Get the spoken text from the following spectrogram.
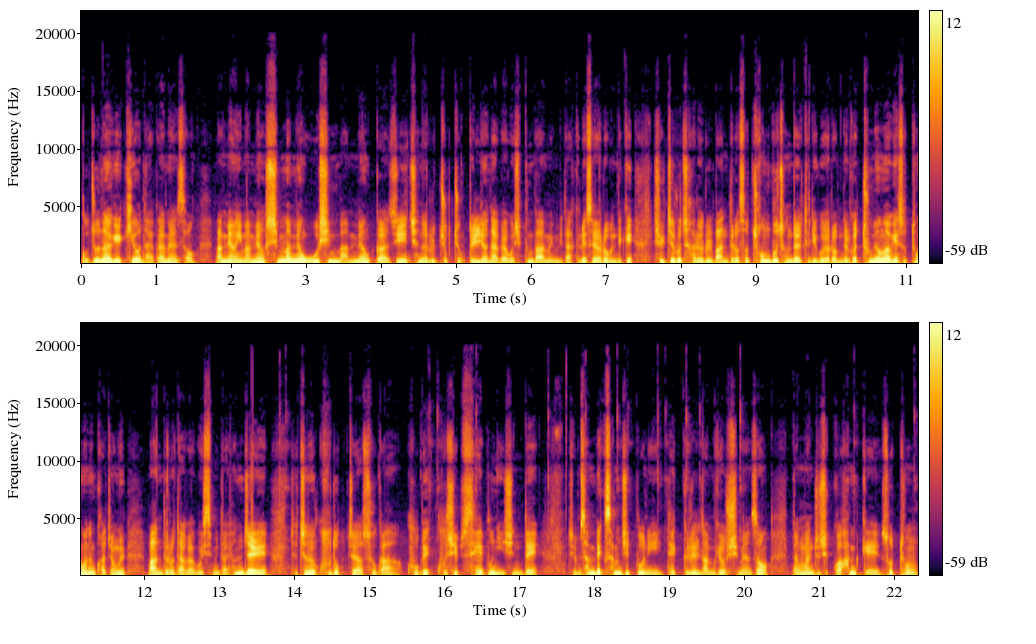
꾸준하게 키워 나가면서 만 명, 2만 명, 10만 명, 50만 명까지 까지 채널을 쭉쭉 늘려 나가고 싶은 마음입니다. 그래서 여러분들께 실제로 자료를 만들어서 전부 전달 드리고 여러분들과 투명하게 소통하는 과정을 만들어 나가고 있습니다. 현재 제 채널 구독자 수가 993분이신데 지금 330분이 댓글을 남겨주시면서 낭만 주식과 함께 소통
